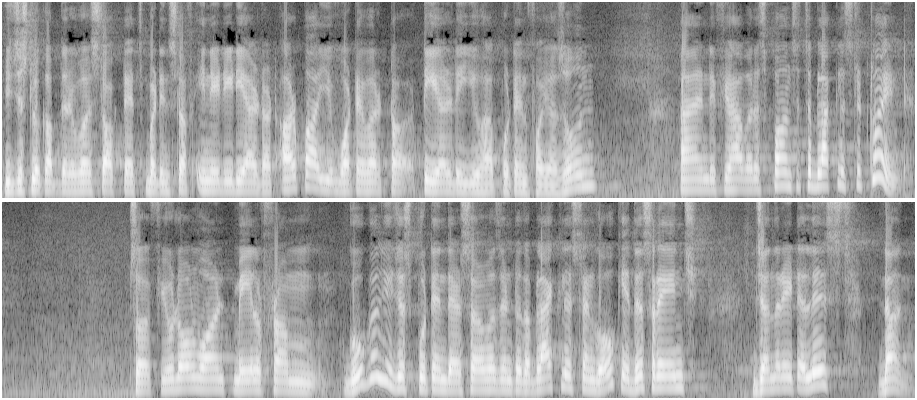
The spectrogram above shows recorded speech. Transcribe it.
You just look up the reverse octets, but instead of in-addr.arpa, you, whatever TLD you have put in for your zone. And if you have a response, it's a blacklisted client. So if you don't want mail from Google, you just put in their servers into the blacklist and go, okay, this range generate a list, done.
